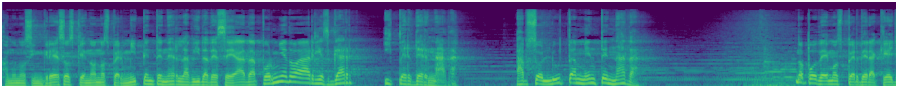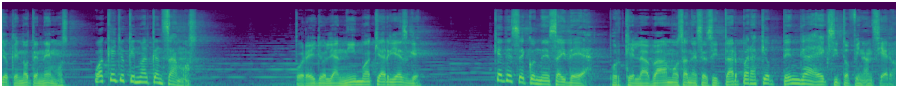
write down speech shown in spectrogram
con unos ingresos que no nos permiten tener la vida deseada por miedo a arriesgar y perder nada. Absolutamente nada. No podemos perder aquello que no tenemos o aquello que no alcanzamos. Por ello le animo a que arriesgue. Quédese con esa idea, porque la vamos a necesitar para que obtenga éxito financiero.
